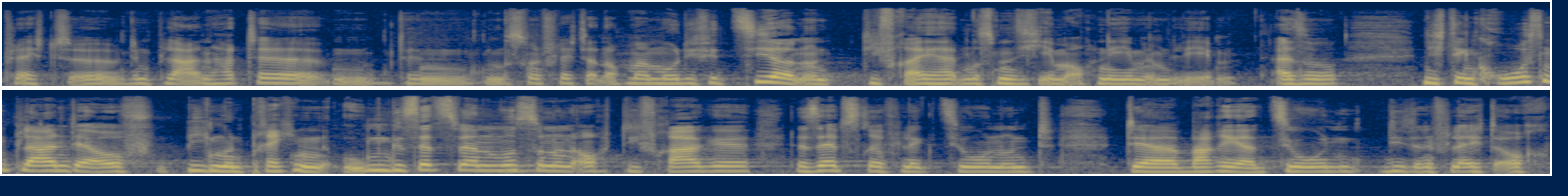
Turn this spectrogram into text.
vielleicht äh, den Plan hatte, den muss man vielleicht dann auch mal modifizieren und die Freiheit muss man sich eben auch nehmen im Leben. Also nicht den großen Plan, der auf Biegen und Brechen umgesetzt werden muss, sondern auch die Frage der Selbstreflexion und der Variation, die dann vielleicht auch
